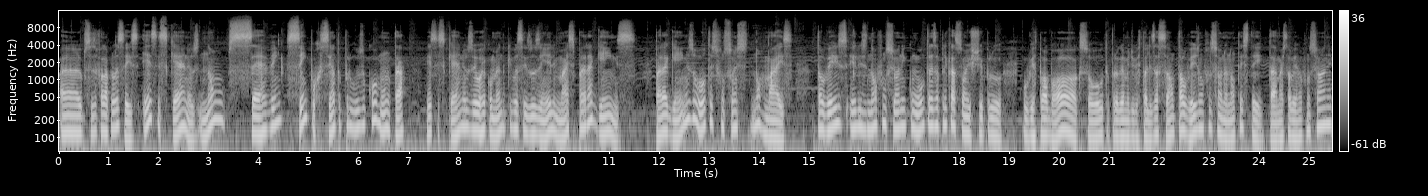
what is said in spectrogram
uh, eu preciso falar para vocês. Esses kernels não servem 100% para o uso comum, tá? Esses kernels eu recomendo que vocês usem ele mais para games, para games ou outras funções normais. Talvez eles não funcionem com outras aplicações, tipo o VirtualBox ou outro programa de virtualização. Talvez não funcione, eu não testei, tá? Mas talvez não funcione.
